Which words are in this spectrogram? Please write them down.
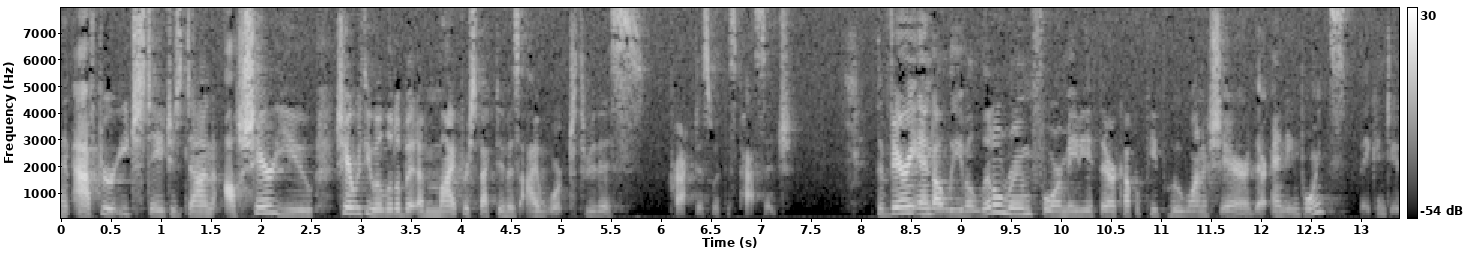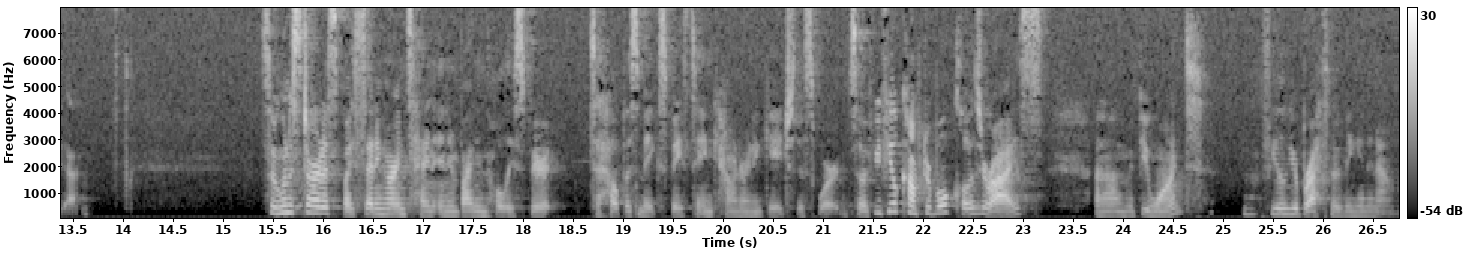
and after each stage is done, I'll share you share with you a little bit of my perspective as I worked through this practice with this passage. The very end, I'll leave a little room for maybe if there are a couple people who want to share their ending points, they can do that. So I want to start us by setting our intent and inviting the Holy Spirit to help us make space to encounter and engage this word. So if you feel comfortable, close your eyes um, if you want. Feel your breath moving in and out.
